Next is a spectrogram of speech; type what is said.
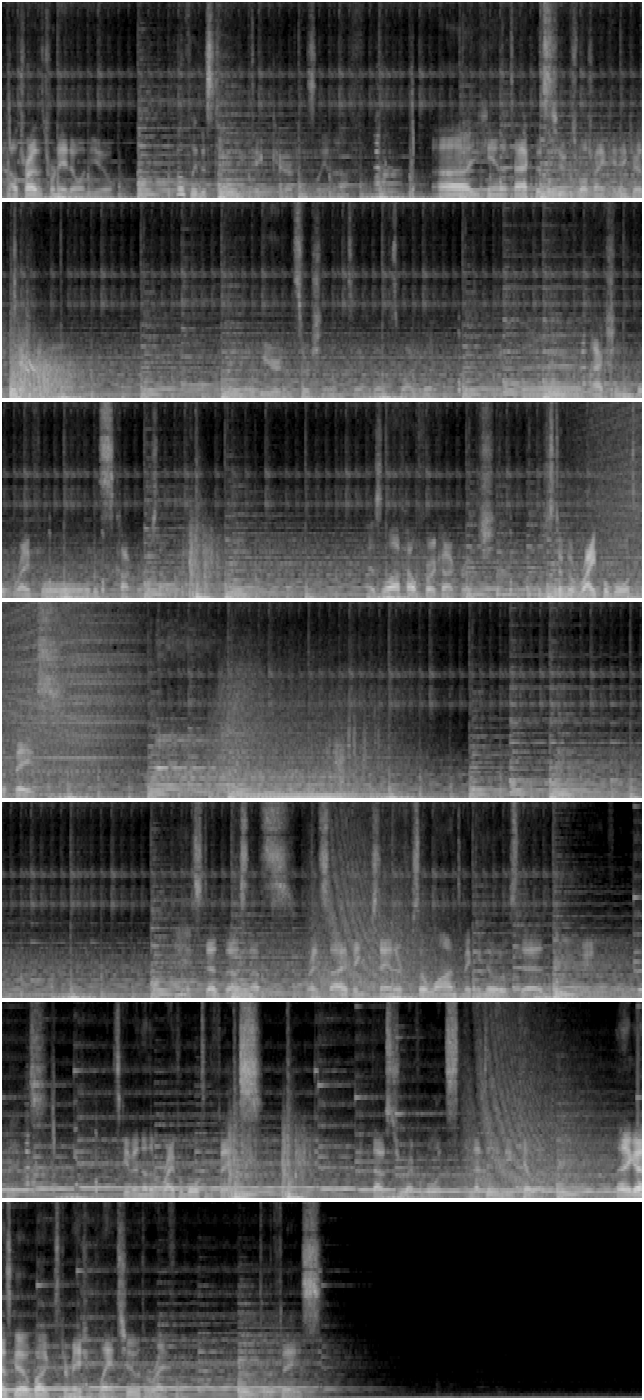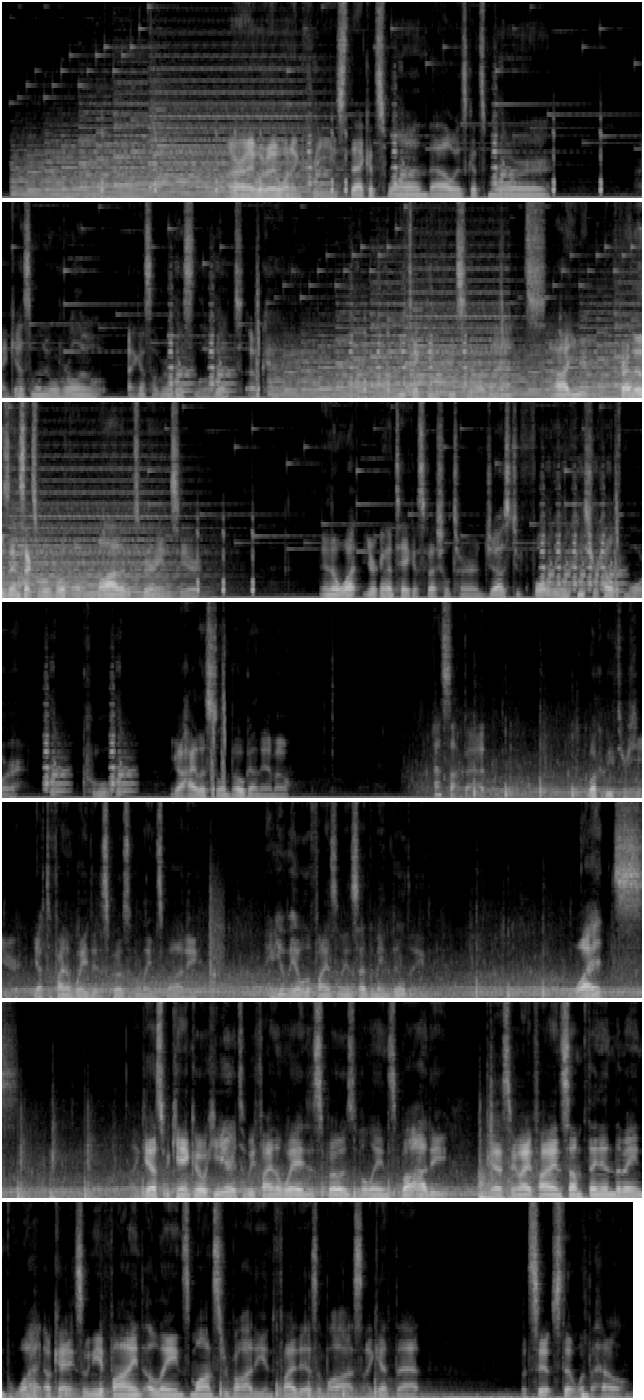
I'll try the tornado on you. Hopefully this will be taken care of easily enough. Uh, you can't attack this too because we're all trying to take care of the tick right now. A weird insertion into Fidel's body there. Action, bolt rifle. This cockroach, that way. Has a lot of health for a cockroach. I just took a rifle bullet to the face. Hey, it's dead though, so that's right side. Thank you for standing there for so long to make me know it was dead. Wait over a little bit. Let's give it another rifle bullet to the face. That was two rifle bullets, and that didn't even kill it. There you guys go, bug extermination plan. Shoot with a rifle face. Alright, what do I want to increase? That gets one, that always gets more. I guess I want to overall... I guess I'll grow this a little bit. Okay. You take the increase more all that. Ah, you... Apparently those insects were worth a lot of experience here. You know what? You're gonna take a special turn just to fully increase your health more. Cool. We got High-Listol and bowgun ammo. That's not bad. What could be through here? You have to find a way to dispose of Elaine's body. Maybe you'll be able to find something inside the main building. What? I guess we can't go here until we find a way to dispose of Elaine's body. Guess we might find something in the main... What? Okay, so we need to find Elaine's monster body and fight it as a boss. I get that. But still, what the hell?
